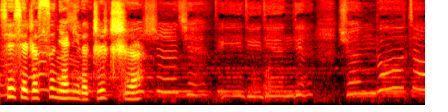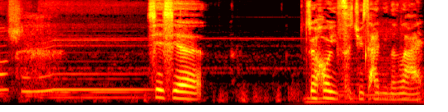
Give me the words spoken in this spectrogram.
谢谢这四年你的支持。谢谢，最后一次聚餐你能来，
